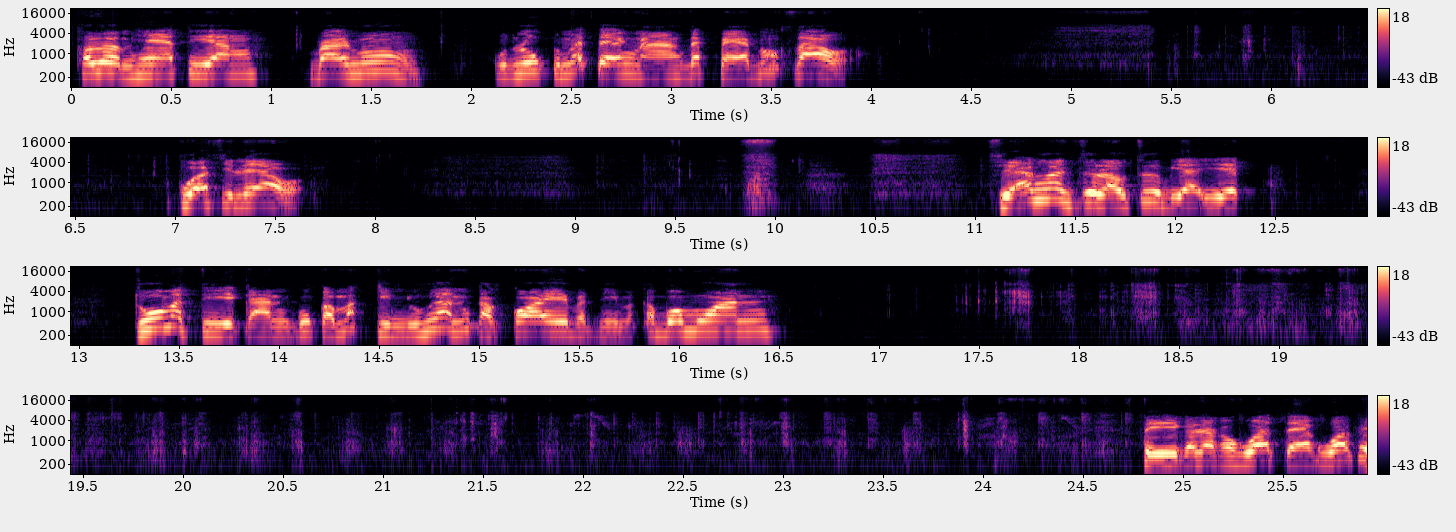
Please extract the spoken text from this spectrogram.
เขาเริ่มแห่เตียงบ่ายโมงกูลุกขึ้นมาแต่งหนังแต่แปดโมงเช้ากลัวสิแล้ว เสียเงินซื้อเหล้าซื้อเบียร์อีกจูมาตีกันกูก็มากินอยู่เงื่อนมันกับก้อยแบบนี้มันก็บ่มวนตีกันแล้วก็หัวแตกหัวเพ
